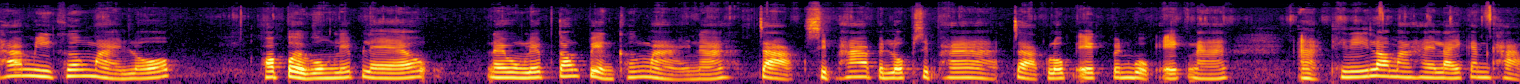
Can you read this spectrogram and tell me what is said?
ถ้ามีเครื่องหมายลบ พอเปิดวงเล็บแล้ว ในวงเล็บต้องเปลี่ยนเครื่องหมายนะ จาก 15 เป็นลบ 15 จากลบ x เป็นบวก x นะ อะ ทีนี้เรามาไฮไลท์กันค่ะ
